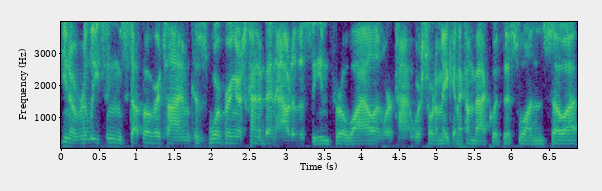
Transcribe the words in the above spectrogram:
you know releasing stuff over time because Warbringer's kind of been out of the scene for a while, and we're kind of, we're sort of making a comeback with this one. So uh,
